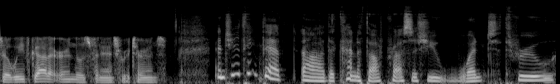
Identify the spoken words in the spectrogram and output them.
So we've got to earn those financial returns. And do you think that uh, the kind of thought process you went through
